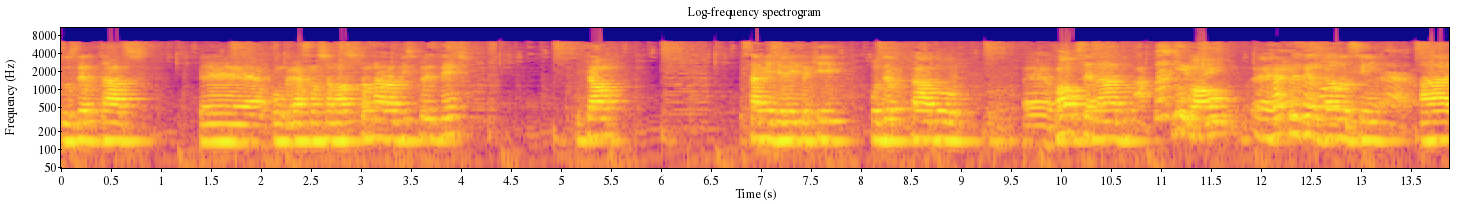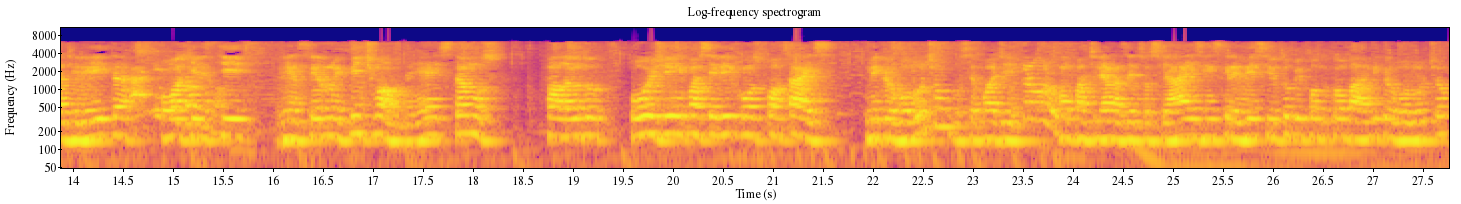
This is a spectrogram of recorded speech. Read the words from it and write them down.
dos Deputados é, Congresso Nacional se tornará vice-presidente. Então, está à minha direita aqui o deputado é, Val Senado, do qual é, representando assim a direita ou aqueles que venceram no impeachment ontem. É, estamos falando hoje em parceria com os portais Microvolution. Você pode compartilhar nas redes sociais e inscrever-se youtube.com.br Microvolution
